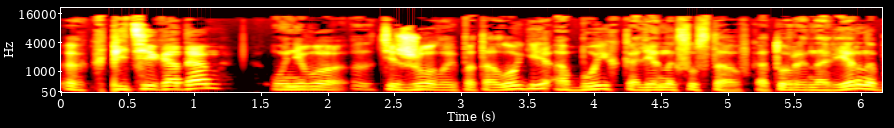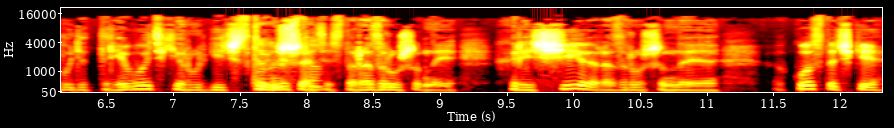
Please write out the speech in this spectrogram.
Э, к пяти годам у него тяжелые патологии обоих коленных суставов, которые, наверное, будет требовать хирургического да вмешательства. Разрушенные хрящи, разрушенные косточки,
